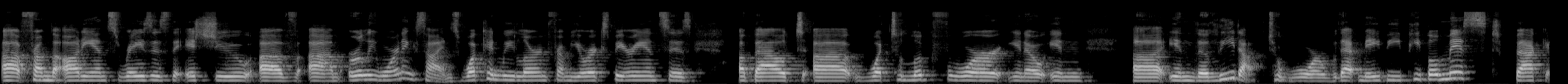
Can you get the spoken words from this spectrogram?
uh, from the audience raises the issue of um, early warning signs. What can we learn from your experiences about uh, what to look for you know in uh, in the lead up to war that maybe people missed back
